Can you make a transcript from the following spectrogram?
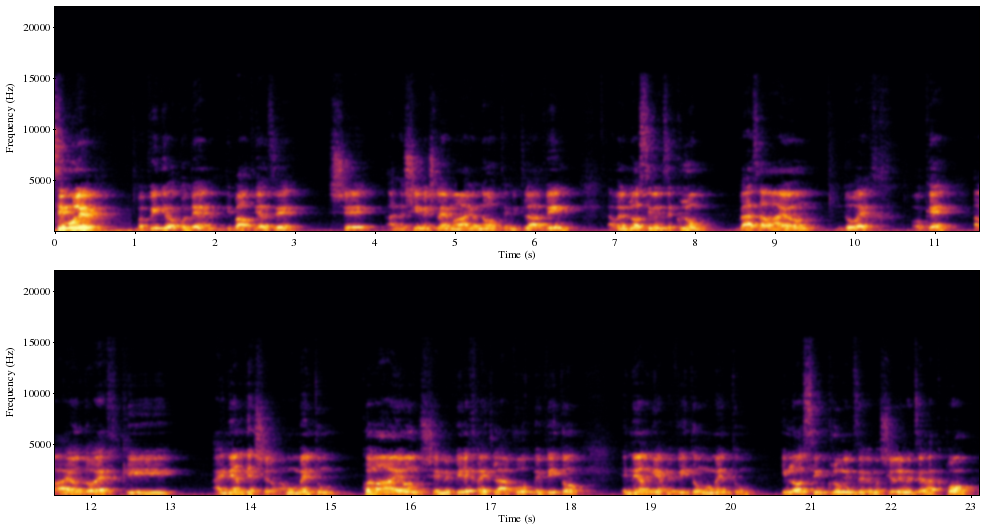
שימו לב, בווידאו הקודם דיברתי על זה שאנשים יש להם רעיונות, הם מתלהבים, אבל הם לא עושים עם זה כלום, ואז הרעיון דועך, אוקיי? הרעיון דועך כי האנרגיה שלו, המומנטום, כל רעיון שמביא לך התלהבות, מביא איתו אנרגיה, מביא איתו מומנטום. אם לא עושים כלום עם זה ומשאירים את זה רק פה,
